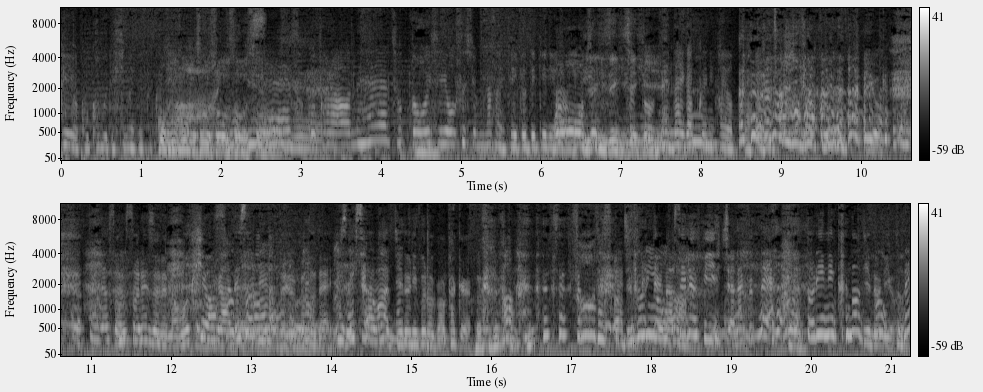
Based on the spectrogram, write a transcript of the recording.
鯛をこう昆布で締めてとか、ね、そうそうそうそうそこからねちょっと美味しいお寿司を皆さんに提供できるようにぜひぜひぜひ。ちょっとね大学に通って。大学に。通って皆さんそれぞれの目標が出揃ったということで吉崎さんは自撮りブログを書く。あそうですか。自撮りっていうのはセルフィーじゃなくて鶏肉の自撮りをね。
